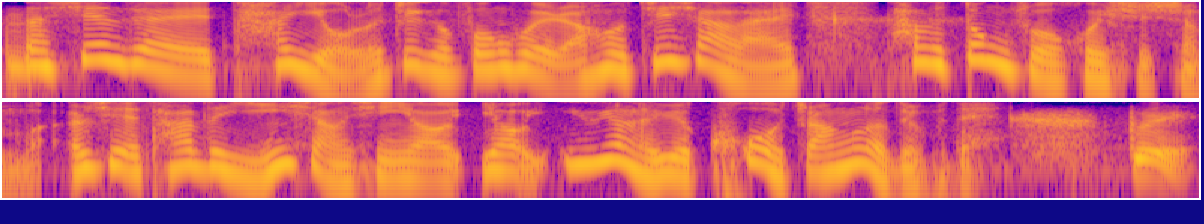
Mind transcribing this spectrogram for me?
那现在他有了这个峰会，然后接下来他的动作会是什么？而且他的影响性要要越来越扩张了，对不对？对。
